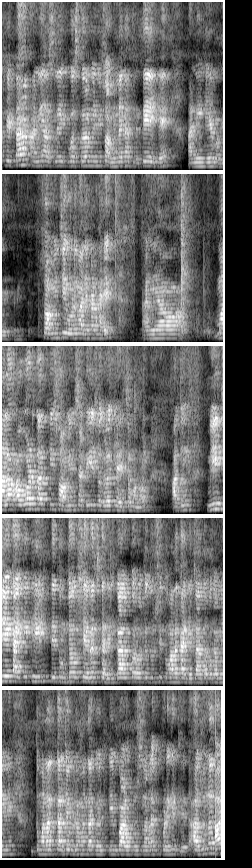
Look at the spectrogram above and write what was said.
फेटा आणि असलं एक वस्त्र मी स्वामींना घातलं ते एक आहे. आणि हे बघा इकडे. स्वामींचे एवढे माझ्याकडे आहेत. आणि मला आवडतात की स्वामींसाठी सगळं घ्यायचं म्हणून. अजून मी जे काय काय घेईल ते तुमच्यावर शेअरच करेल. काल परवाच्या दिवशी तुम्हाला काय घेतलं? आता बघा मी तुम्हाला कालच्या व्हिडिओमध्ये दाखवत की बाळकृष्णाला कपडे घेतलेत. अजूनच हा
